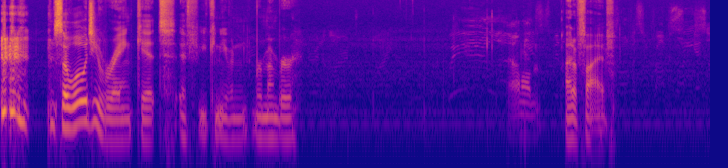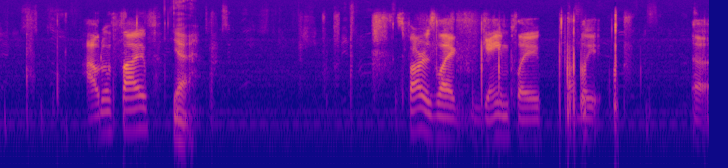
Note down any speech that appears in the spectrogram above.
so what would you rank it if you can even remember Um, out of five? out of five, Yeah. as far as like gameplay, probably uh,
